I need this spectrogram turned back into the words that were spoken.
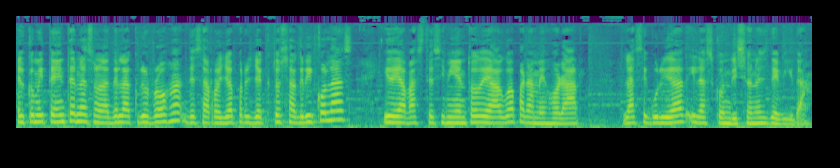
el Comité Internacional de la Cruz Roja desarrolla proyectos agrícolas y de abastecimiento de agua para mejorar la seguridad y las condiciones de vida.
